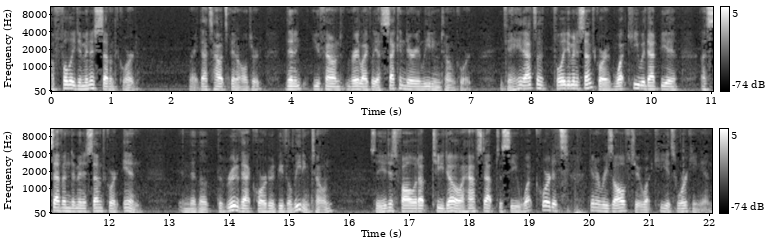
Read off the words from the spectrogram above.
a fully diminished seventh chord, right, that's how it's been altered, then you found very likely a secondary leading tone chord. You say, hey, that's a fully diminished seventh chord. What key would that be a, a seven diminished seventh chord in? And then the, the root of that chord would be the leading tone. So you just follow it up ti do a half step to see what chord it's going to resolve to, what key it's working in.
